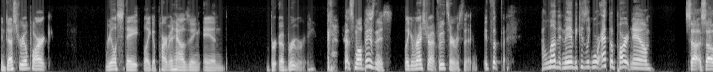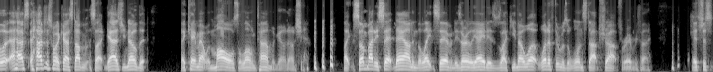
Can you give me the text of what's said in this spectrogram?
industrial park, real estate, like apartment housing, and bre- a brewery, a small business, like a restaurant, food service thing. It's the I love it, man, because like we're at the part now. So, so I, have, I just want to kind of stop them. It's like, guys, you know that they came out with malls a long time ago, don't you? like somebody sat down in the late seventies, early eighties, was like, you know what? What if there was a one-stop shop for everything? it's just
